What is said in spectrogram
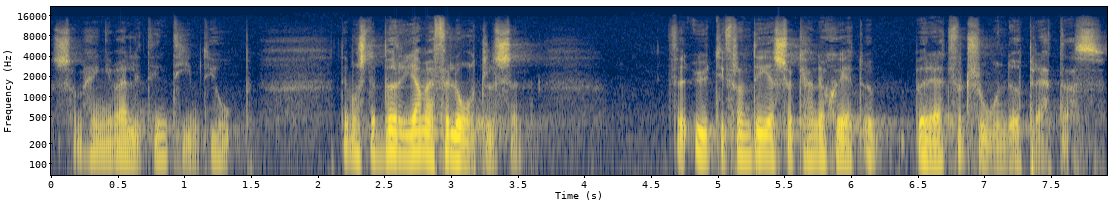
som hänger väldigt intimt ihop. Det måste börja med förlåtelsen. För utifrån det så kan det ske ett, börja ett förtroende upprättas.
